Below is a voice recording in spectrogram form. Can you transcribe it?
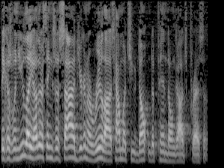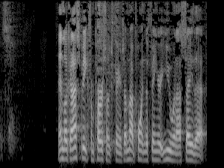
Because when you lay other things aside, you're going to realize how much you don't depend on God's presence. And look, I speak from personal experience. I'm not pointing the finger at you when I say that.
